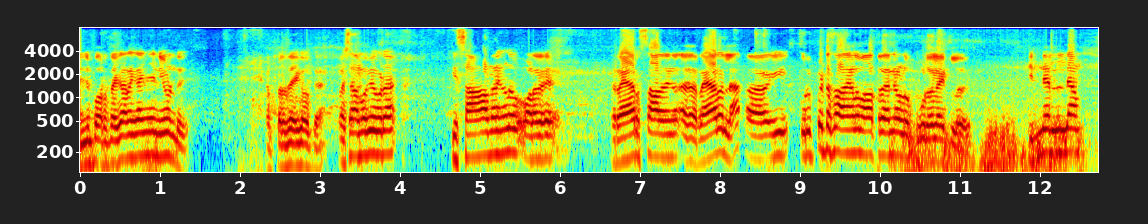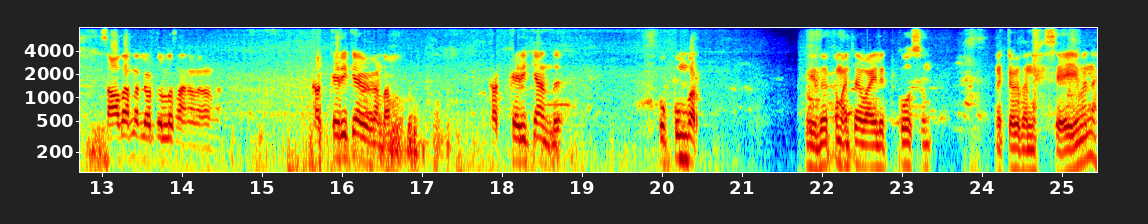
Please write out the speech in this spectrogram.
ഇനി പുറത്തേക്ക് ഇറങ്ങി കഴിഞ്ഞാൽ ഇനിയുണ്ട് അപ്പുറത്തേക്കൊക്കെ. പക്ഷെ നമുക്ക് ഇവിടെ ഈ സാധനങ്ങൾ വളരെ റെയർ സാധനങ്ങൾ റെയർ അല്ല ഈ കുറിപ്പിട്ട സാധനങ്ങൾ മാത്രമേ തന്നെ ഉള്ളൂ കൂടുതലായിട്ടുള്ളത്. പിന്നെല്ലാം സാധാരണ എല്ലായിടത്തുള്ള സാധനങ്ങളാണ്. കക്കരിക്കൊക്കെ കണ്ടോ? കക്കരിക്ക ഉണ്ട്. കുക്കുംബർ. ഇതൊക്കെ മറ്റേ വയലറ്റ് കോസും മറ്റൊക്കെ തന്നെ. സെയിം തന്നെ.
